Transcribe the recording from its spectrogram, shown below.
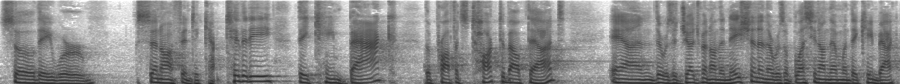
So they were sent off into captivity. They came back. The prophets talked about that. And there was a judgment on the nation and there was a blessing on them when they came back.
